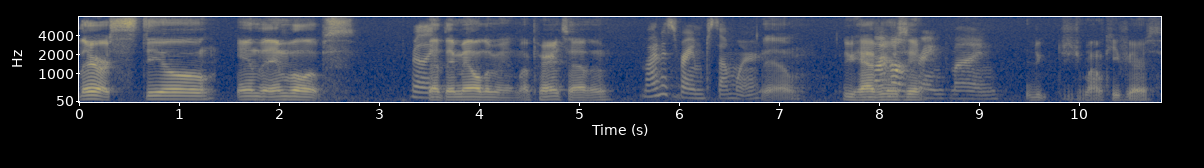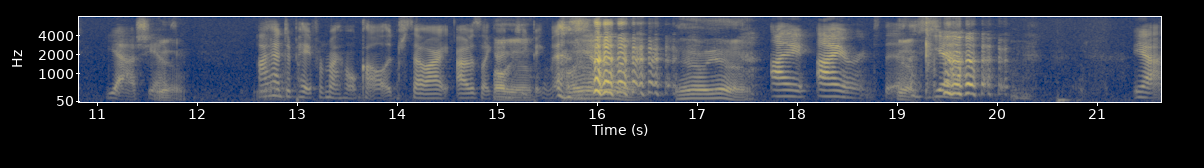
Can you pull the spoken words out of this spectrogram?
they are still in the envelopes Really? that they mailed them in. My parents have them. Mine is framed somewhere. Yeah. Do you have My yours mom here? framed mine. Did did your mom keep yours? Yeah, she has. Yeah. I had to pay for my whole college, so I, I was like, Oh, I'm yeah. keeping oh, this. Oh, yeah. Hell yeah. I I earned this. Yeah. yeah.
